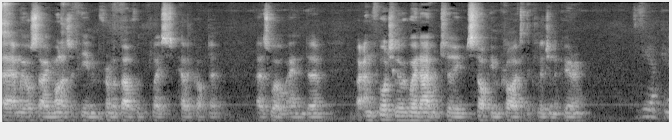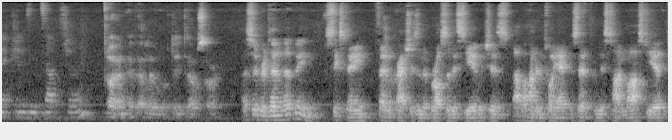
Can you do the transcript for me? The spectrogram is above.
Uh, and we also monitored him from above with the police helicopter as well. And um, unfortunately, we weren't able to stop him prior to the collision occurring. Does he have connections in South Australia? I don't have that level of detail, sorry. Uh, Superintendent, there have been 16 fatal crashes in the Barossa this year, which is up 128% from this time last year.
